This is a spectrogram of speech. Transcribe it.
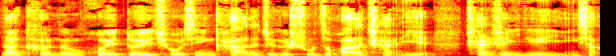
那可能会对球星卡的这个数字化的产业产生一定的影响。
